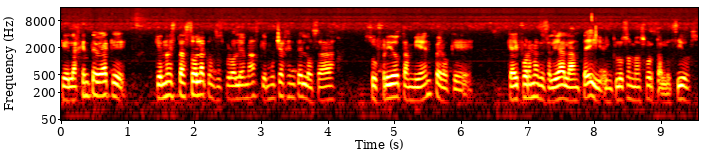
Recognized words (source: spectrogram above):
que la gente vea que, que no está sola con sus problemas, que mucha gente los ha sufrido también, pero que, que hay formas de salir adelante e incluso más fortalecidos.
